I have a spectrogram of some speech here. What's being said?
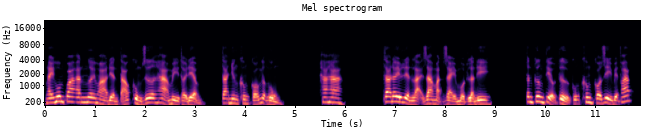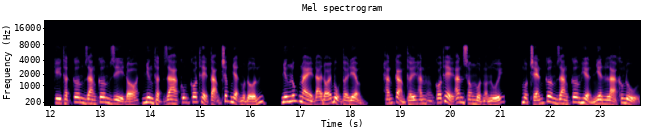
Ngày hôm qua ăn ngươi hòa điền táo cùng dưa hạ mì thời điểm, ta nhưng không có ngượng ngùng. Ha ha. Ta đây liền lại ra mặt dày một lần đi. Tân cương tiểu tử cũng không có gì biện pháp, kỳ thật cơm rang cơm gì đó nhưng thật ra cũng có thể tạm chấp nhận một đốn, nhưng lúc này đã đói bụng thời điểm, hắn cảm thấy hắn có thể ăn xong một ngọn núi, một chén cơm rang cơm hiển nhiên là không đủ.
